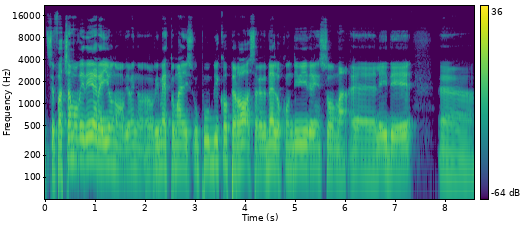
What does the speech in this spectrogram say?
se facciamo vedere, io no, ovviamente non rimetto mai su pubblico, però sarebbe bello condividere, insomma, eh, le idee. Eh,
